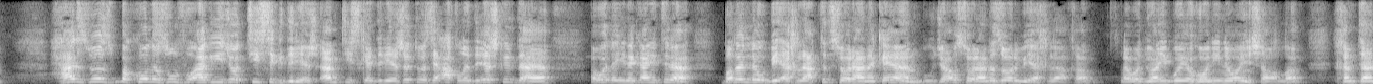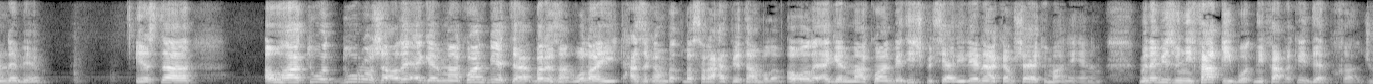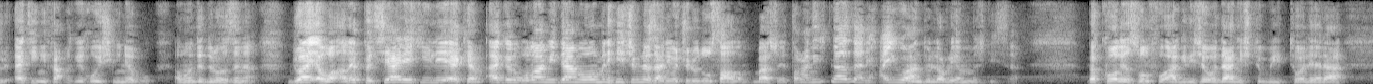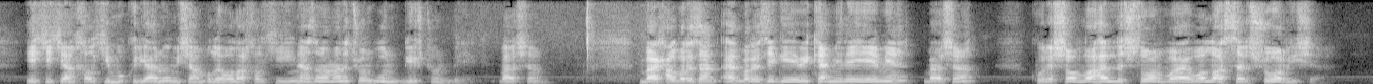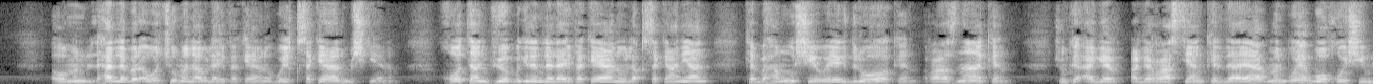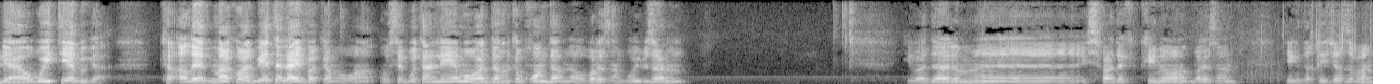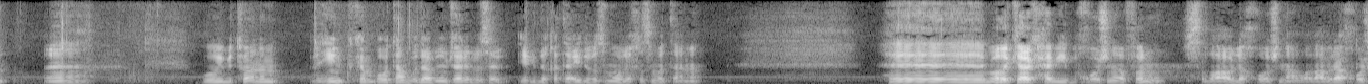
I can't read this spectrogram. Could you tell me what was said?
هەر زۆز بە کۆڵە زوڵف و ئاگریجۆ تیسک درێژ ئەم تیسکە درێژە تۆزێ عەقڵە درێژ کردایە ئەوە لە ینەکانی ترە بەڵێ لەو بێ ئەخلاق تر سۆرانەکەیان بوو جا ئەو سۆرانە زۆر بێ ئەخلاقە ئەوە دوایی بۆیە هۆنینەوە ان شاء اللە خەمتان نەبێ ئێستا ئەو هاتووە دوو ڕۆژە ئەڵێ ئەگەر ماکوان بێتە بەڕێزان وڵی حەزەکەم بە سەراحەت پێتان بڵم ئەو ئەڵێ ئەگەر ماکوان بێت هیچ پرسیاری لێ ناکەم شایەتمانەهێنم منە میز و نیفاقی بۆ نیفاقەکەی دەربخە جورئەتی نیفاقەکەی خۆیشی نەبوو ئەوەندە درۆزنە دوای ئەوە ئەڵێ پرسیارێکی لێ ئەکەم ئەگەر وڵامی دامەوە من هیچم نەزانی وە چلو دوو ساڵم باشە ئێ تەبعەن هیچ نازانی حەیوان دوور لە ڕووی ئەم مەجلیسە بە کۆڵێ زوڵف و ئاگریجەوە دانیشتبووی تۆ لێرە یەکێکیان خەڵکی موکریان و ئەمیشان بڵێ وەڵا خەڵکی نازم ئەمانە چۆن بوون گەیشتوون بە یەک باشە بەرحاڵ بەڕێزان هەر بەڕێزێگە ئەوێ کامێرە ئێمێ باشە کورە شەڵڵا هەر لە شۆڕ وایە وەڵا سەر شۆڕیشە ئەوە من هەر لەبەر ئەوە چوومە ناو لایڤەکەیان و بۆی قسەکەیان بشکێنم خۆتان گوێ بگرن لە لایڤەکەیان و لە قسەکانیان کە بە هەموو شێوەیەک درۆ ئەکەن ڕاست ناکەن چونکە ئەگەر ئەگەر ڕاستیان کردایە من بۆیە بۆ خۆی شیم لایەوە بۆی تێبگە کە ئەڵێت ماکوان بێتە لایڤەکەمەوە ئەوسێ بۆتان لێیەمەوە هەر دەنگەکەم خۆم دامناوە بەڕێزان بۆی بزانن هیوادارم ئیسفادەک بکەینەوە بەڕێزان یەک دقی جازە بن بۆی بتوانم هین بکەم ئەوتان بۆ دابنم جارێ بەسەر یەک دقەتایی دۆزمەوە لە خزمەتانە بەڵێ کاک حەبیب خۆش ناو فەرمو سڵاو لە خۆش ناوەڵابرا خۆش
